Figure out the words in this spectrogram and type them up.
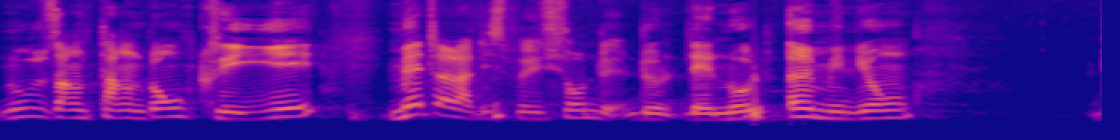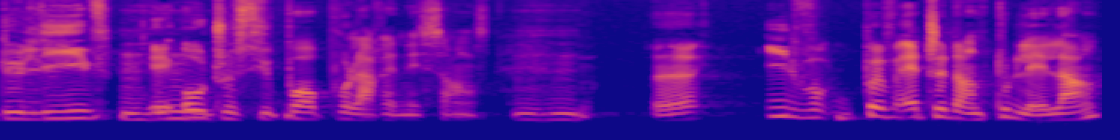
Nous entendons créer, mettre à la disposition de, des nôtres un million de livres et mhm. autres supports pour la Renaissance. Mhm. Hein, ils peuvent être dans toutes les langues,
